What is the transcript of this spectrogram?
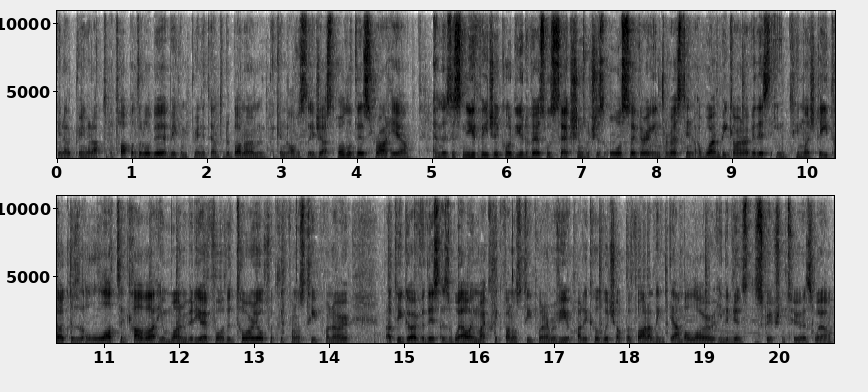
you know bring it up to the top a little bit. We can bring it down to the bottom. We can obviously adjust all of this right here. And there's this new feature called universal sections which is also very interesting. I won't be going over this in too much detail because there's a lot to cover in one video for the tutorial for clickfunnels 2.0 but I do go over this as well in my ClickFunnels 2.0 review article, which I'll provide a link down below in the video description too as well.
